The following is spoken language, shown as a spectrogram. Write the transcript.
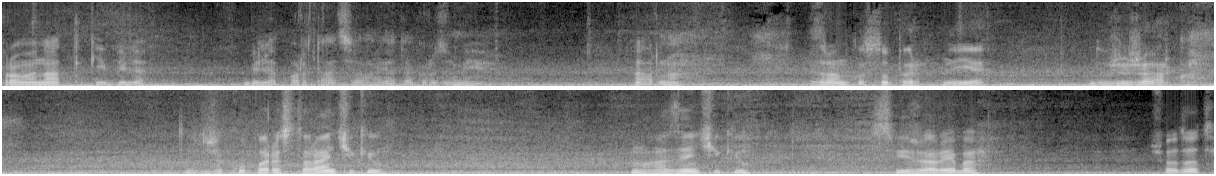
променад такий біля, біля порта цього, я так розумію. Гарно. Зранку супер, не є дуже жарко. Тут вже купа ресторанчиків, магазинчиків, свіжа риба. Що тут?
